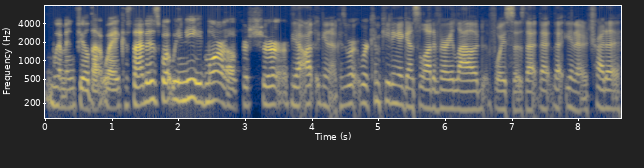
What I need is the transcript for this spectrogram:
women feel that way because that is what we need more of for sure. Yeah you know because we're, we're competing against a lot of very loud voices that that that you know try to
